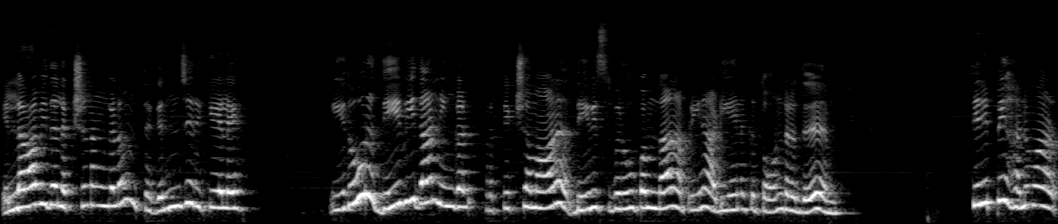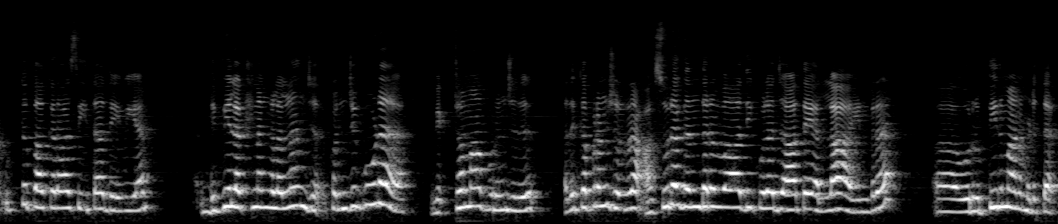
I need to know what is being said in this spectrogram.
எல்லாவித லட்சணங்களும் திகஞ்சிருக்கேளே. ஏதோ ஒரு தேவி தான் நீங்கள். பிரத்யட்சமான தேவி ஸ்வரூபம் தான் அப்படின்னு அடியனுக்கு தோன்றது. திருப்பி ஹனுமான் உத்து பார்க்குறா சீதா தேவியை திவ்ய லக்ஷணங்களெல்லாம் எல்லாம் ஜ- கொஞ்சம் கூட வியக்தமாக புரிஞ்சுது. அதுக்கப்புறம் சொல்கிற அசுர கந்தர்வாதி குல ஜாத்தை அல்ல என்ற ஒரு தீர்மானம் எடுத்தார்.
